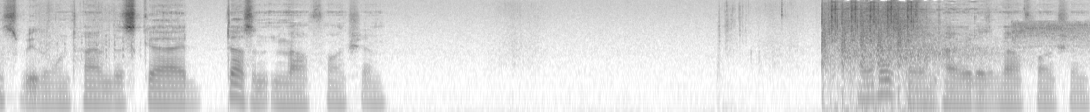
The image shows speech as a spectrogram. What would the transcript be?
This will be the one time this guy doesn't malfunction. That is the one time he doesn't malfunction.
